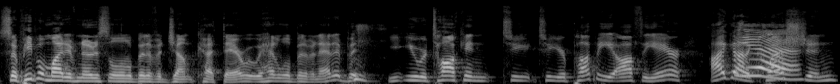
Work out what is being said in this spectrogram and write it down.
So people might have noticed a little bit of a jump cut there. We had a little bit of an edit, but you, you were talking to to your puppy off the air. I got a question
